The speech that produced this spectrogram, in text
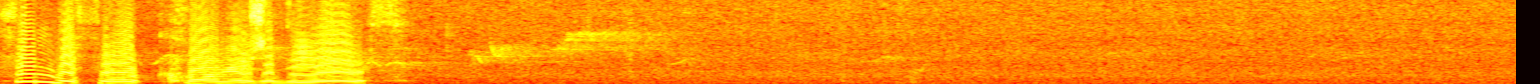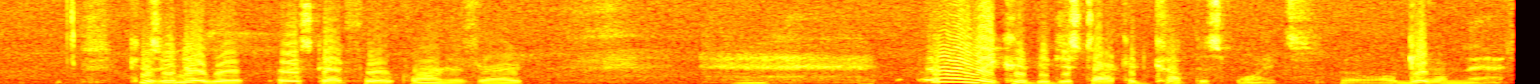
from the four corners of the earth. Because we know the earth's got four corners, right? Or they could be just talking compass points. I'll give them that.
